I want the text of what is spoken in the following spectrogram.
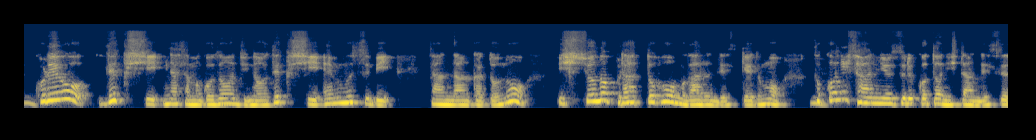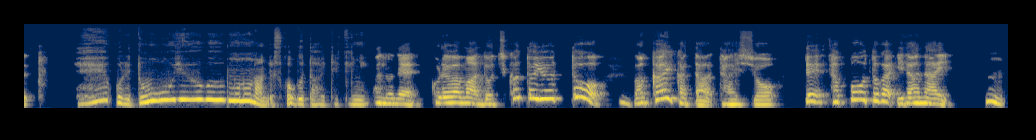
うん、これをゼクシー、皆様ご存知のゼクシー縁結びさんなんかとの一緒のプラットフォームがあるんですけれども、うんそこに参入することにしたんです。ええこれどういうものなんですか？具体的に。あのね、これはまあどっちかというとうん、若い方対象でサポートがいらない。うん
